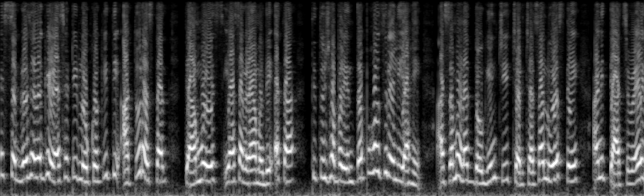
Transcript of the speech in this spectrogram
हे सगळे जण घेण्यासाठी लोक किती आतुर असतात. त्यामुळेच या सगळ्यामध्ये आता ती तुझ्यापर्यंत पोहोचलेली आहे. असं म्हणत दोघींची चर्चा चालू असते आणि त्याच वेळेस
